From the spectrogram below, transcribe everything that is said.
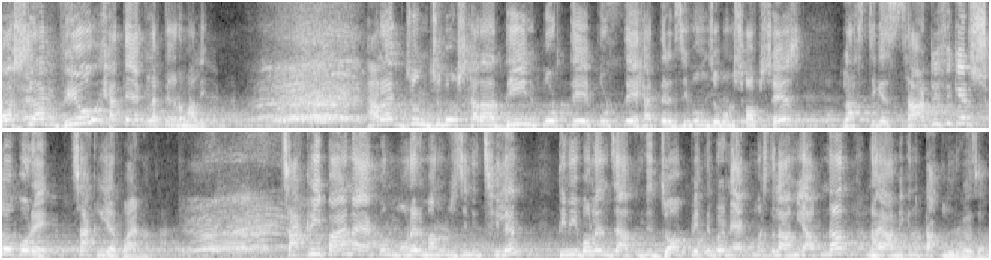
দশ লাখ ভিউ হাতে এক লাখ টাকার মালিক। আর একজন যুবক সারা দিন পড়তে পড়তে হাতের জীবন জীবন সব শেষ লাস্টিকে সার্টিফিকেট শো করে, চাকরি আর পায় না। চাকরি পায় না এখন মনের মানুষ যিনি ছিলেন, তিনি বলেন যে, আপনি যদি জব পেতে পারেন এক মাস, তাহলে আমি আপনার, না হয় আমি কিন্তু টাকলুর হয়ে যাব।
